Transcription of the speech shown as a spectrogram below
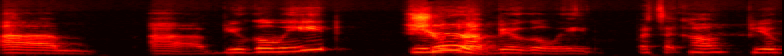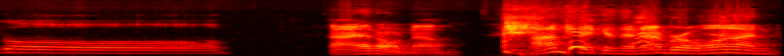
Um, uh, bugleweed. Bugle- sure. Not bugleweed. What's it called? Bugle. I don't know. I'm thinking the number one,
